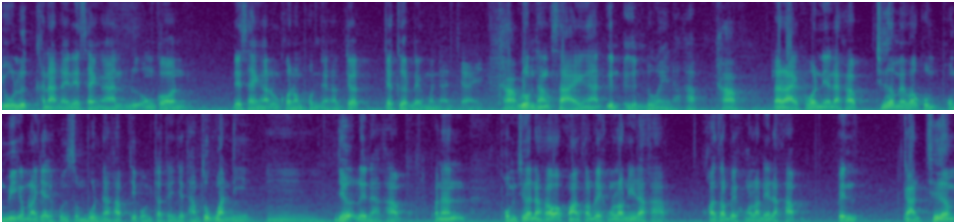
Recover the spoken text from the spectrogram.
อยู่ลึกขนาดไหนในสายงานหรือองค์กรในสายงานองค์กรของผมนะครับจะจะเกิดแรงบันดาลใจครับรวมทั้งสายงานอื่น ๆด้วยนะครับครับและหลายคนเนี่ยนะครับเชื่อไหมว่าผมผมมีกำลังใจจากคุณสมบูรณ์นะครับที่ผมตัดสินใจทำทุกวันนี้อืม เยอะเลยนะครับ เพราะฉะนั้นผมเชื่อนะครับว่าความสำเร็จของเรานี่แหละครับ ความสำเร็จของเรานี่แหละครับ เป็นการเชื่อม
